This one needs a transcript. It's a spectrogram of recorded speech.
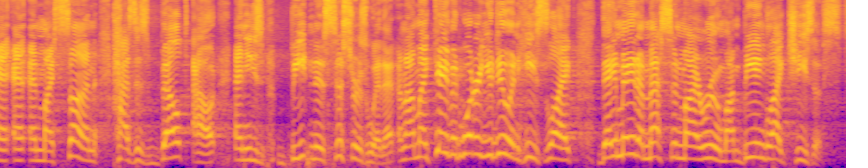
and, and, and my son has his belt out and he's beating his sisters with it. And I'm like, David, what are you doing? He's like, they made a mess in my room. I'm being like Jesus.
